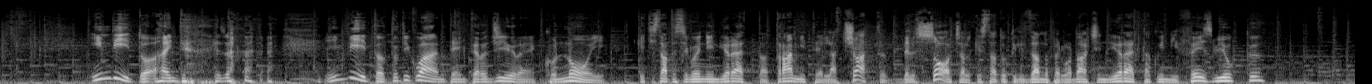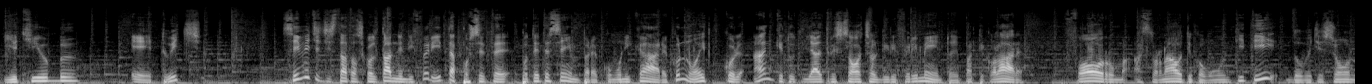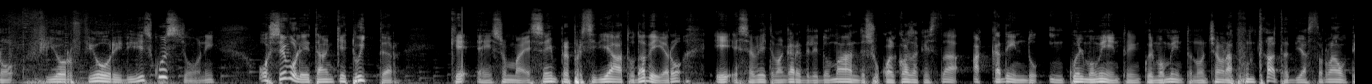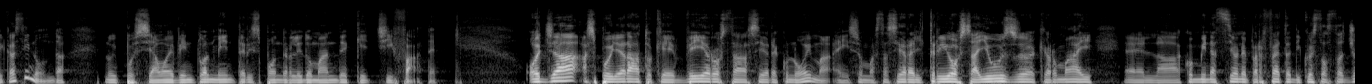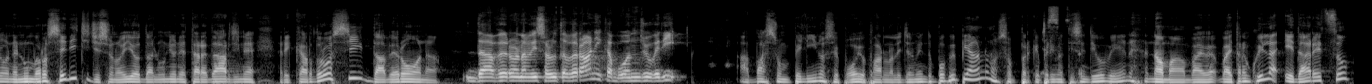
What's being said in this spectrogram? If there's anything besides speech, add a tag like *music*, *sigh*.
Invito, inter- *laughs* invito tutti quanti a interagire con noi che ci state seguendo in diretta tramite la chat del social che state utilizzando per guardarci in diretta, quindi Facebook, YouTube e Twitch se invece ci state ascoltando in differita, potete, potete sempre comunicare con noi con anche tutti gli altri social di riferimento, in particolare forum astronautico.it dove ci sono fior fiori di discussioni o se volete anche Twitter che è, insomma è sempre presidiato da Vero e se avete magari delle domande su qualcosa che sta accadendo in quel momento e in quel momento non c'è una *laughs* puntata di Astronautica in onda, noi possiamo eventualmente rispondere alle domande che ci fate. Ho già spoilerato che è vero stasera con noi, ma eh, insomma stasera il trio Sayus, che ormai è la combinazione perfetta di questa stagione numero 16. Ci sono io dall'Unione Terre d'Argine, Riccardo Rossi, da Verona. Da Verona vi saluta Veronica, buon giovedì. Abbasso un pelino se poi io parlo leggermente un po' più piano, non so perché prima ti sentivo bene. *laughs* No, ma vai, vai tranquilla. E da Arezzo?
